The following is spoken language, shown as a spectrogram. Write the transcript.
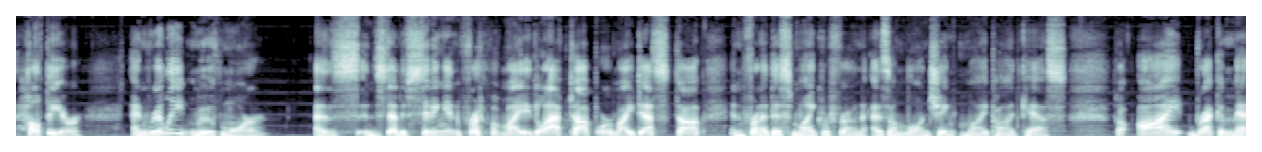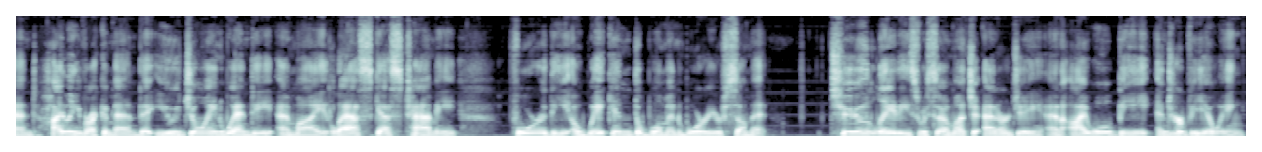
healthier and really move more as instead of sitting in front of my laptop or my desktop in front of this microphone as I'm launching my podcast. So I recommend, highly recommend that you join Wendy and my last guest, Tammy, for the Awaken the Woman Warrior Summit. Two ladies with so much energy, and I will be interviewing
